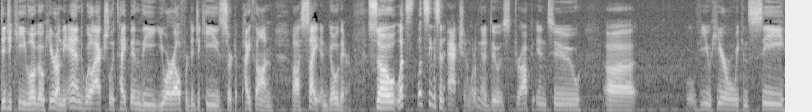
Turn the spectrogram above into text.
DigiKey logo here on the end will actually type in the URL for DigiKey's CircuitPython uh, site and go there. So let's let's see this in action. What I'm going to do is drop into uh, view here where we can see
